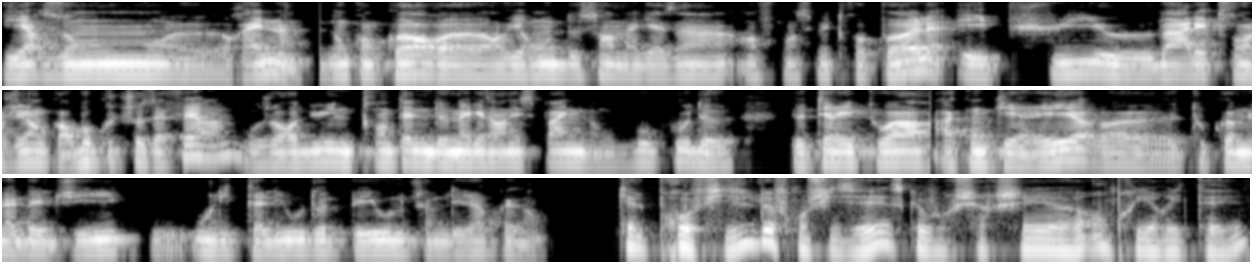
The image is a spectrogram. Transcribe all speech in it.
Vierzon, euh, Rennes. Donc encore environ 200 magasins en France métropole. Et puis bah, à l'étranger, encore beaucoup de choses à faire. Hein. Aujourd'hui, une trentaine de magasins en Espagne, donc beaucoup de, de territoires à conquérir, tout comme la Belgique ou, l'Italie ou d'autres pays où nous sommes déjà présents. Quel profil de franchisé est-ce que vous recherchez euh, en priorité?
